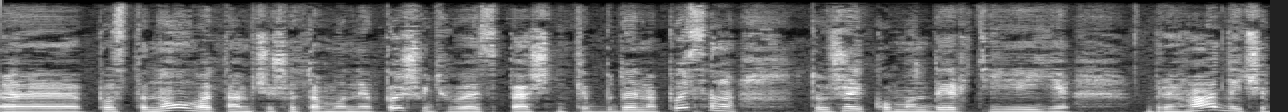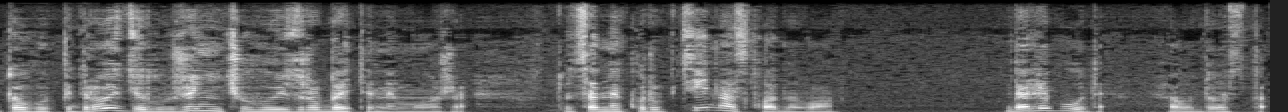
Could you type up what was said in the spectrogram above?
е, постанова там чи що там вони пишуть, ВСПшники, буде написано, то вже й командир тієї бригади чи того підрозділу вже нічого і зробити не може. То це не корупційна складова. Далі буде. Геодоста.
